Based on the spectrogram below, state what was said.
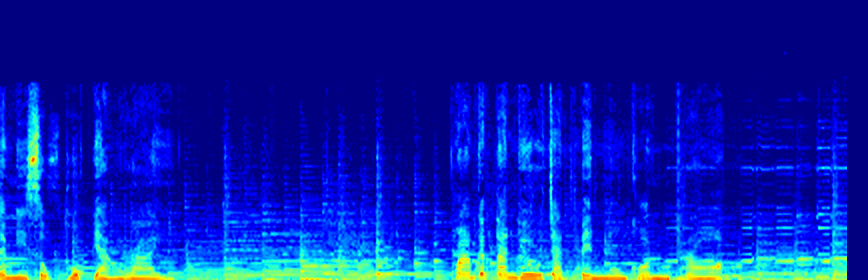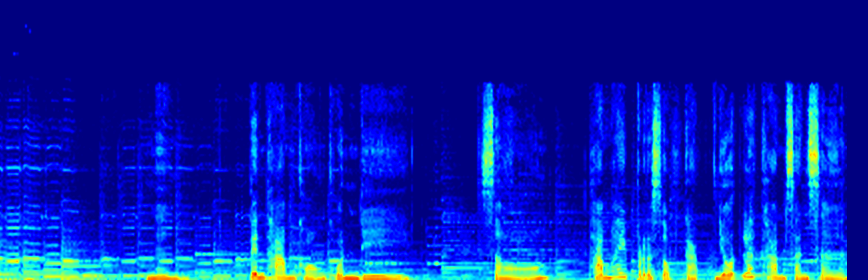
จะมีสุขทุกอย่างไร ความกตัญญูจัดเป็นมงคลเพราะ 1. เป็นธรรมของคนดี 2. ทำให้ประสบกับยศและคำสรรเสริญ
